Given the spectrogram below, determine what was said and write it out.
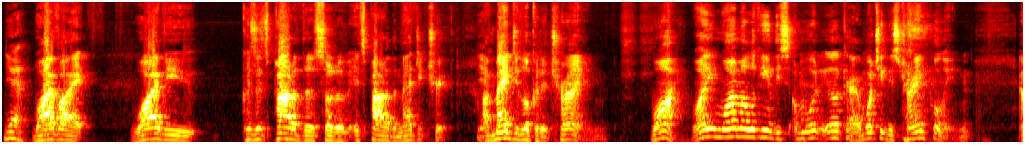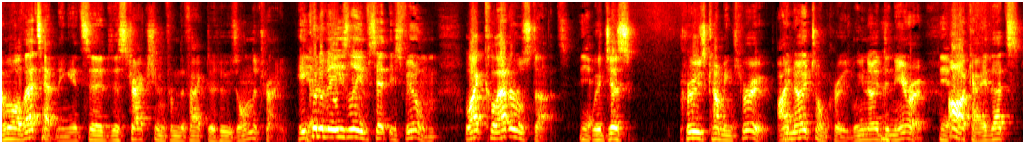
yeah Why have I? Why have you? Because it's part of the sort of it's part of the magic trick. Yeah. I've made you look at a train. Why? Why? Why am I looking at this? I'm okay. I'm watching this train pull in, and while that's happening, it's a distraction from the fact of who's on the train. He could have easily have set this film like Collateral starts, Yeah. with just Cruise coming through. I know Tom Cruise. We know De Niro. Yeah. Oh, okay. That's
